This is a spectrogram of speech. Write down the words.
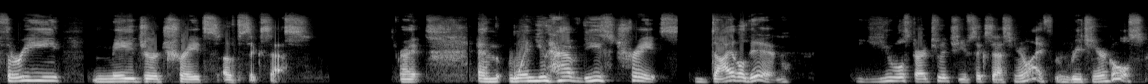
three major traits of success right? And when you have these traits dialed in, you will start to achieve success in your life and reaching your goals.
